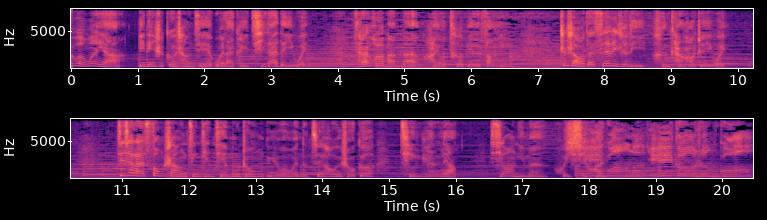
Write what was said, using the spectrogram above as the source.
于文文呀，一定是歌唱界未来可以期待的一位，才华满满，还有特别的嗓音，至少在 Sally 这里很看好这一位。接下来送上今天节目中于文文的最后一首歌，请原谅，希望你们会喜欢习。惯了一个人过，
